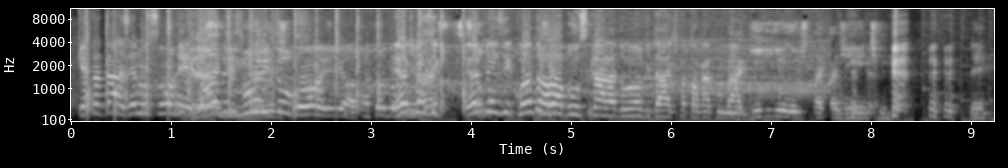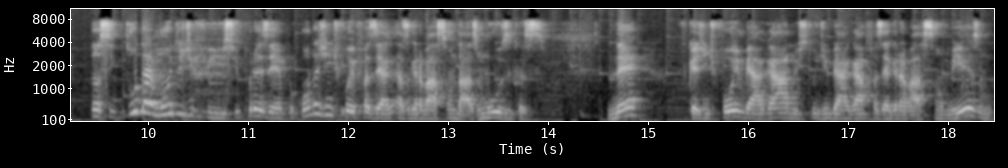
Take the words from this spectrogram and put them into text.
porque tá trazendo um som redondo e muito bom aí, ó, pra todo eu mundo. De vez em, eu de vez em quando roubo uns caras do novidade pra tocar comigo. Vaguinho hoje tá com a gente. né? Então, assim, tudo é muito difícil. Por exemplo, quando a gente foi fazer as gravações das músicas, né? Porque a gente foi em BH, no estúdio em BH fazer a gravação mesmo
